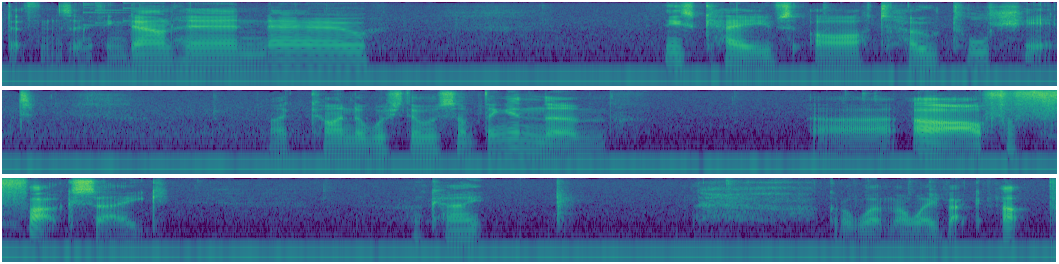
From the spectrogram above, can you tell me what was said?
Don't think there's anything down here. No. These caves are total shit. I kind of wish there was something in them. Uh, oh, for fuck's sake. Okay. Gotta work my way back up.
